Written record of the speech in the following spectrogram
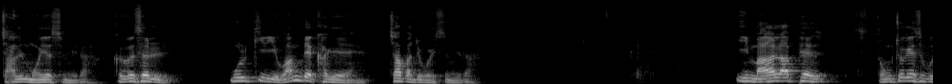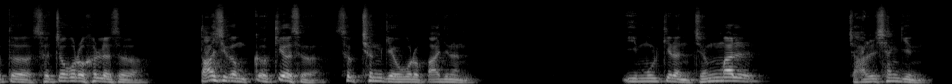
잘 모였습니다. 그것을 물길이 완벽하게 잡아주고 있습니다. 이 마을 앞에 동쪽에서부터 서쪽으로 흘러서 다시금 꺾여서 석천계곡으로 빠지는 이 물길은 정말 잘 생긴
